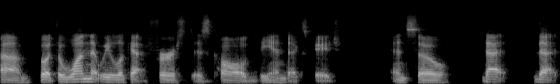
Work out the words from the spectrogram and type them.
Um, but the one that we look at first is called the index page. And so that, that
